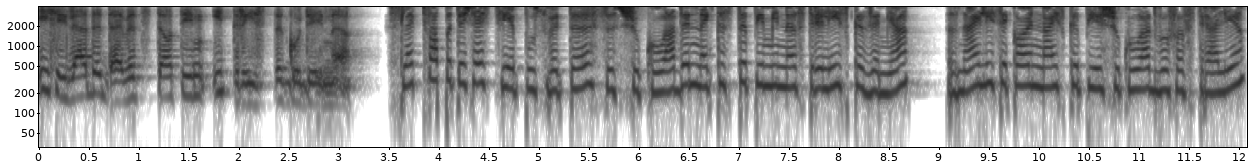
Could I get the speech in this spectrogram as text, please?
и 1930 година. След това пътешествие по света с шоколада, нека стъпим и на австралийска земя. Знае ли се кой е най-скъпия шоколад в Австралия?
